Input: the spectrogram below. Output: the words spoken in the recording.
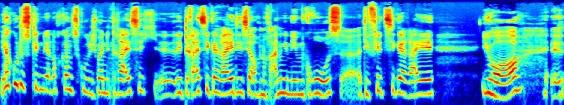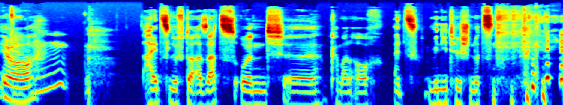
Ja gut, das klingt ja noch ganz gut. Ich meine, die 30, äh, die 30er-Reihe, die ist ja auch noch angenehm groß. Äh, Die 40er-Reihe, ja. äh, Ja. d- Heizlüfterersatz und äh, kann man auch als Minitisch nutzen.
